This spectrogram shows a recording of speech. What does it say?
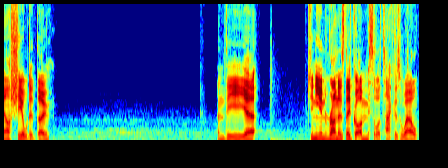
They are shielded, though. And the uh, Ginian runners, they've got a missile attack as well.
